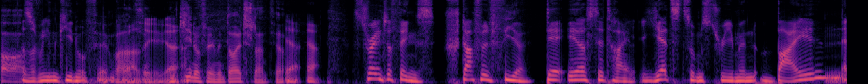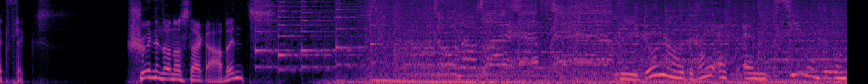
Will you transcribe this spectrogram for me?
also wie ein Kinofilm quasi. Wahnsinn. Ja. Ein Kinofilm in Deutschland, ja. Ja, ja. Stranger Things, Staffel 4, der erste Teil, jetzt zum Streamen bei Netflix. Schönen Donnerstagabend. Donau 3 FM. Die Donau 3 FM Zielendom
